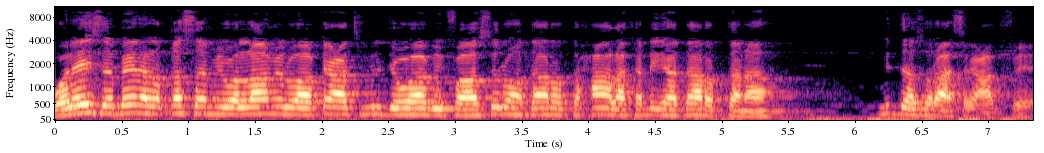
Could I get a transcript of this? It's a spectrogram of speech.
walaysa bayna alqasami walaami lwaaqicati fi ljawaabi faasilun haddaa rabta xaala ka dhigi haddaa rabtana midaas horaa isaga cadfee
